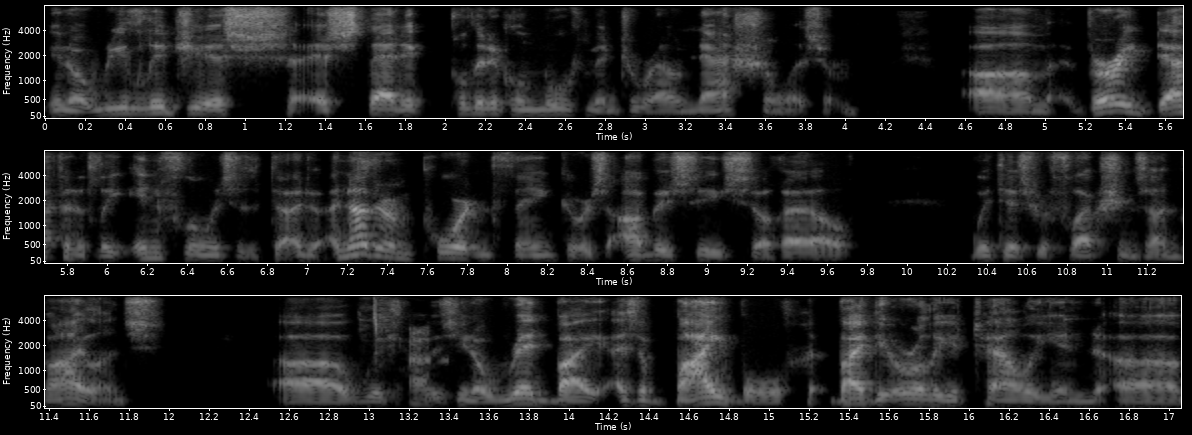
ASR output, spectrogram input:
you know religious, aesthetic, political movement around nationalism. Um, very definitely influences another important thinker is obviously Sorel with his reflections on violence, uh, which was you know read by as a Bible by the early Italian uh,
